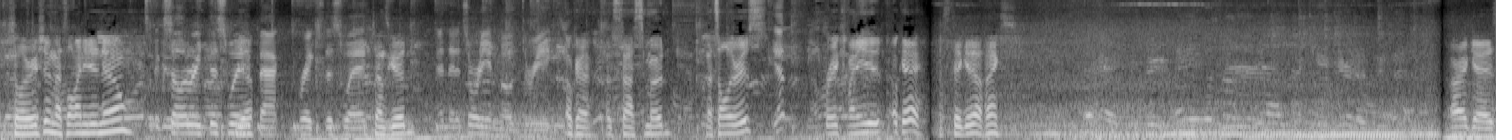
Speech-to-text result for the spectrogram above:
Acceleration, that's all I need to know. Accelerate this way, Yep. back brakes this way, Sounds good. and then it's already in mode three. Okay, that's fast mode. That's all there is? Yep. Brake if I need it. Okay, let's take it out, thanks. All right guys,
